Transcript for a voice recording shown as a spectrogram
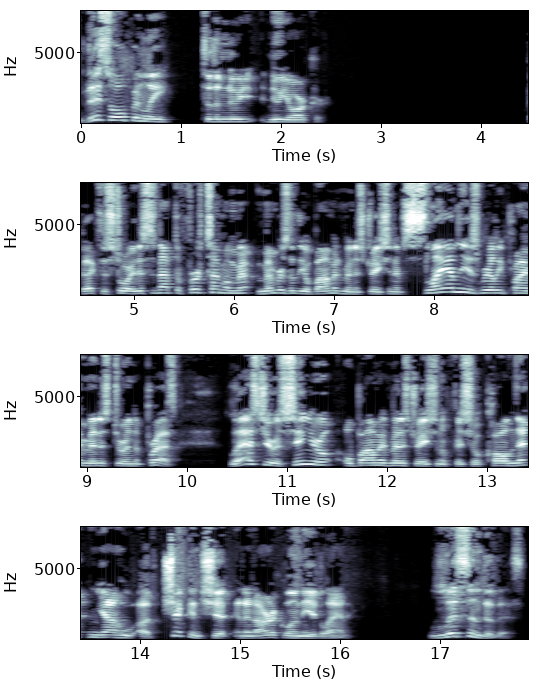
this openly to the New, New Yorker. Back to the story. This is not the first time members of the Obama administration have slammed the Israeli prime minister in the press. Last year, a senior Obama administration official called Netanyahu a chicken shit in an article in The Atlantic. Listen to this.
